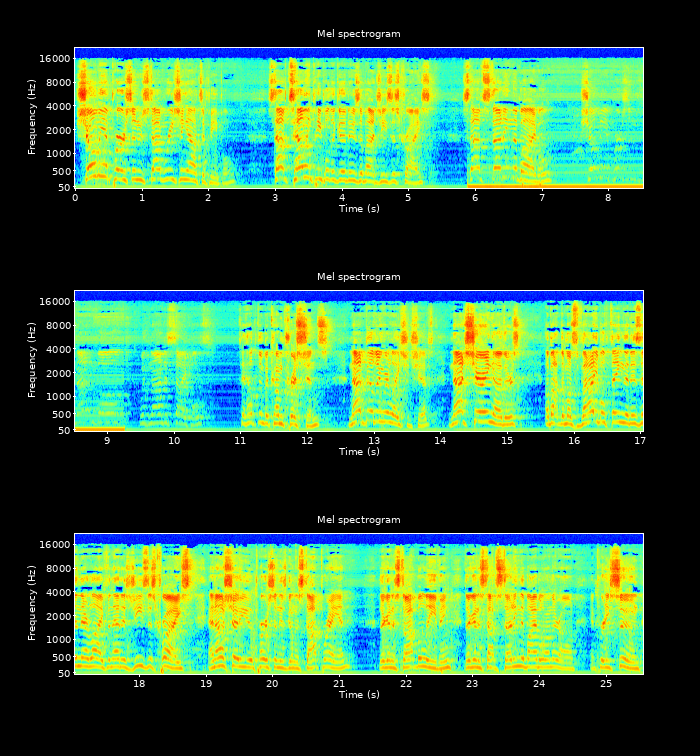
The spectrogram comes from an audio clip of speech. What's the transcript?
Show me a person who stopped reaching out to people, stop telling people the good news about Jesus Christ, stop studying the Bible. Show me a person who's not involved with non disciples to help them become Christians, not building relationships, not sharing others, about the most valuable thing that is in their life, and that is Jesus Christ. And I'll show you a person who's going to stop praying. They're going to stop believing. They're going to stop studying the Bible on their own. And pretty soon,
